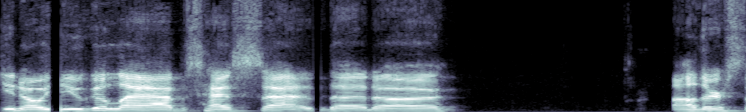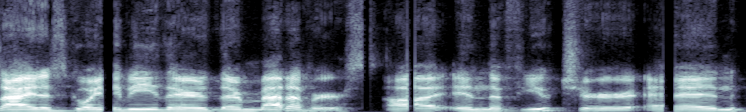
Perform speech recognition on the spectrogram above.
you know, Yuga Labs has said that uh, Otherside is going to be their, their metaverse uh, in the future. And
